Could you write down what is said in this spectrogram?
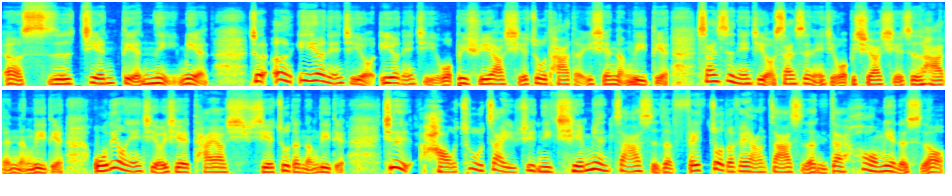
呃时间点里面，就二一二年级有。一二年级，我必须要协助他的一些能力点；三四年级有三四年级，我必须要协助他的能力点；五六年级有一些他要协助的能力点。其实好处在于，去你前面扎实的非做得非常扎实的，你在后面的时候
